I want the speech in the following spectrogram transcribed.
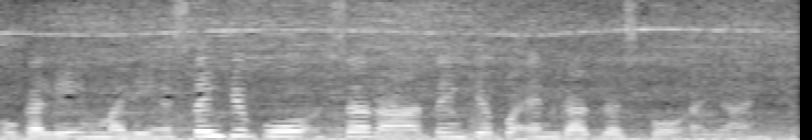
Ugaliing malinis. Thank you po, sir. ah. Thank you po and God bless po. Ayan.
